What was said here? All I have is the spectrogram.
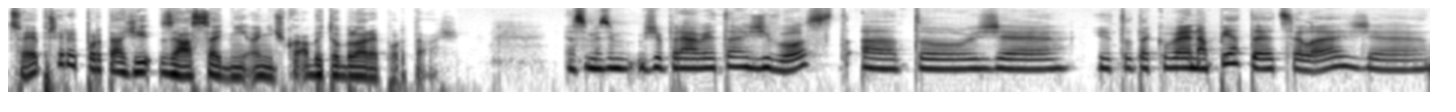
Co je při reportáži zásadní, Aničko, aby to byla reportáž? Já si myslím, že právě ta živost a to, že je to takové napjaté celé, že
